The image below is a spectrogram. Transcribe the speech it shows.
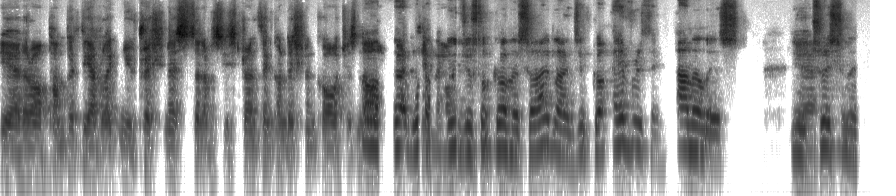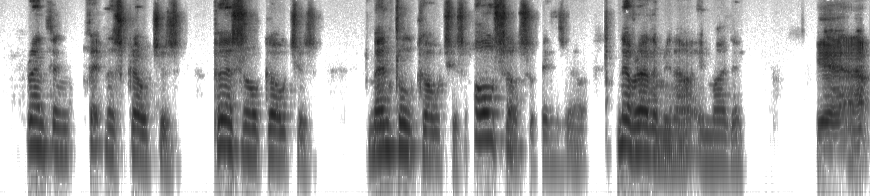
Yeah, they're all pampered. They have like nutritionists and obviously strength and conditioning coaches. No, oh, you just look on the sidelines. You've got everything: analysts, yeah. nutritionists, strength and fitness coaches, personal coaches, mental coaches, all sorts of things. Never had them in, our, in my day. Yeah,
